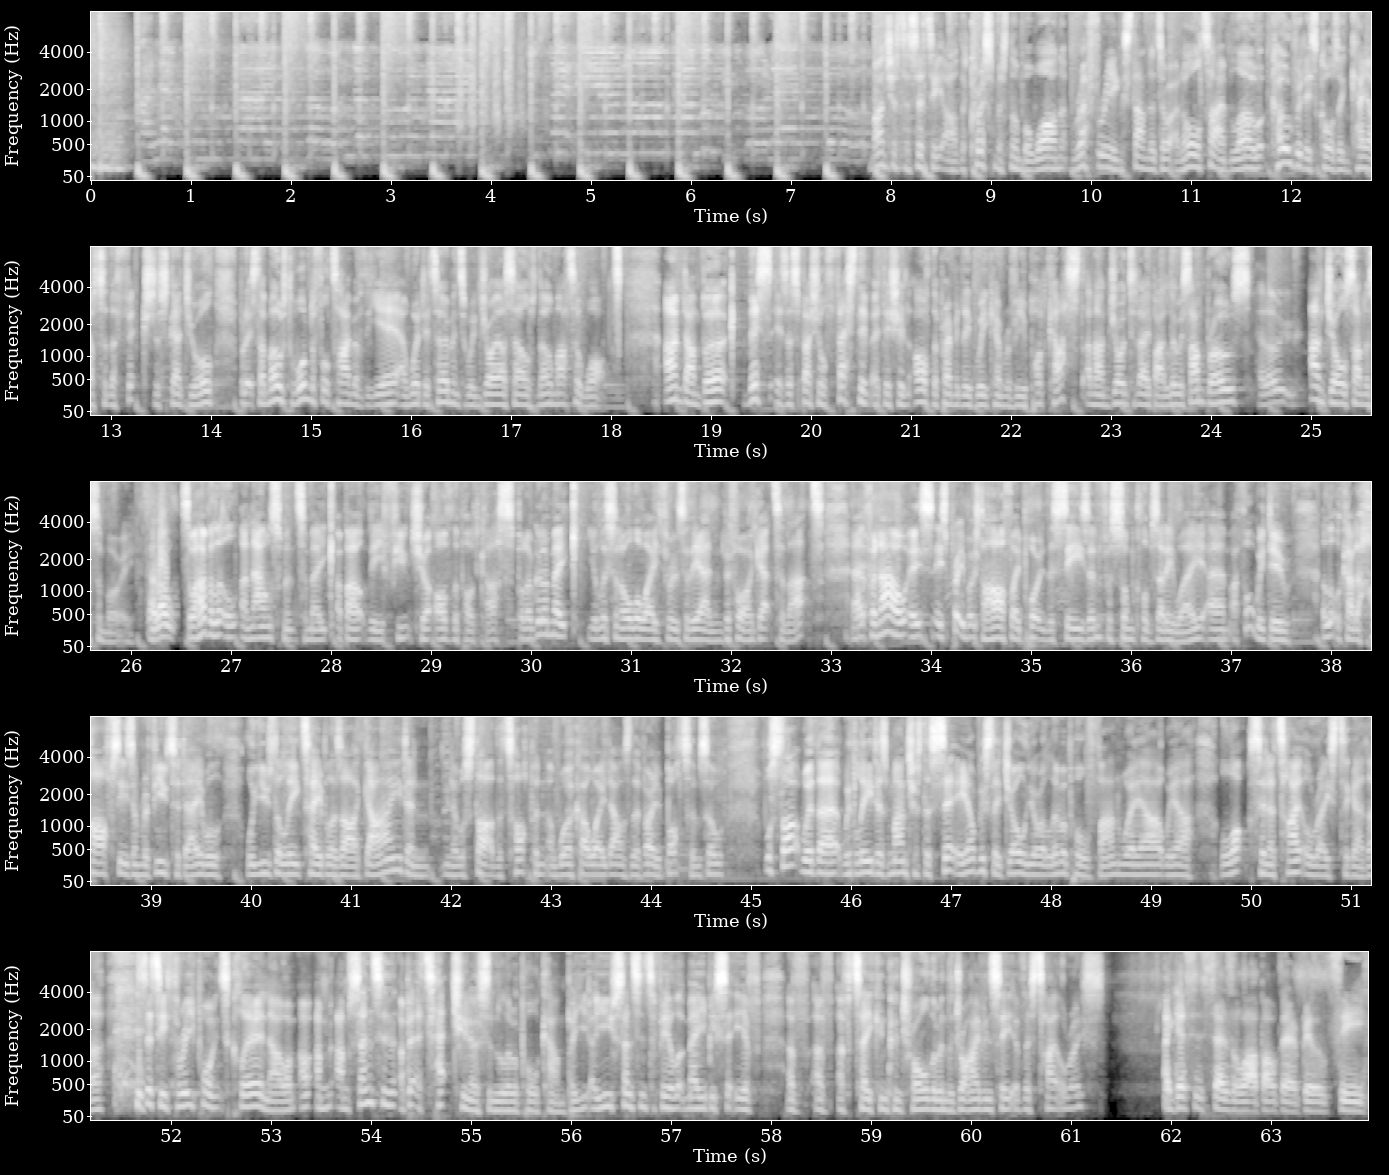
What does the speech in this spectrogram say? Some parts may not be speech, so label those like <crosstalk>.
Manchester City are the Christmas number one. Refereeing standards are at an all time low. COVID is causing chaos to the fixture schedule, but it's the most wonderful time of the year, and we're determined to enjoy ourselves no matter what. I'm Dan Burke. This is a special festive edition of the Premier League Weekend Review podcast, and I'm joined today by Lewis Ambrose. Hello. And Joel Sanderson Murray. Hello. So I have a little announcement to make about the future of the podcast, but I'm going to make you listen all the way through to the end before I get to that. Uh, for now, it's it's pretty much the halfway point of the season for some clubs anyway. Um, I thought we'd do a little kind of half season review today. We'll we'll use the league table as our guide, and you know we'll start at the top and, and work our way down to the very bottom. So we'll start with uh, with leaders Manchester City. Obviously, Joel, you're a Liverpool fan. We are we are locked in a title race together. <laughs> City three points clear now. I'm, I'm I'm sensing a bit of tetchiness in the Liverpool camp. Are you, are you sensing to feel that maybe City have, have, have, have taken control? They're in the driving seat of this title race? I guess it says a lot about their ability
